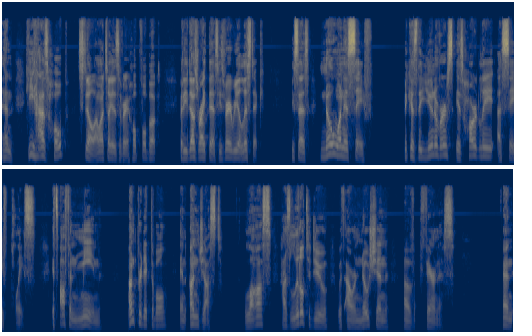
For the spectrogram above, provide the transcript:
And he has hope still. I want to tell you, this is a very hopeful book, but he does write this. He's very realistic. He says, No one is safe because the universe is hardly a safe place. It's often mean, unpredictable, and unjust. Loss has little to do with our notion of fairness. And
